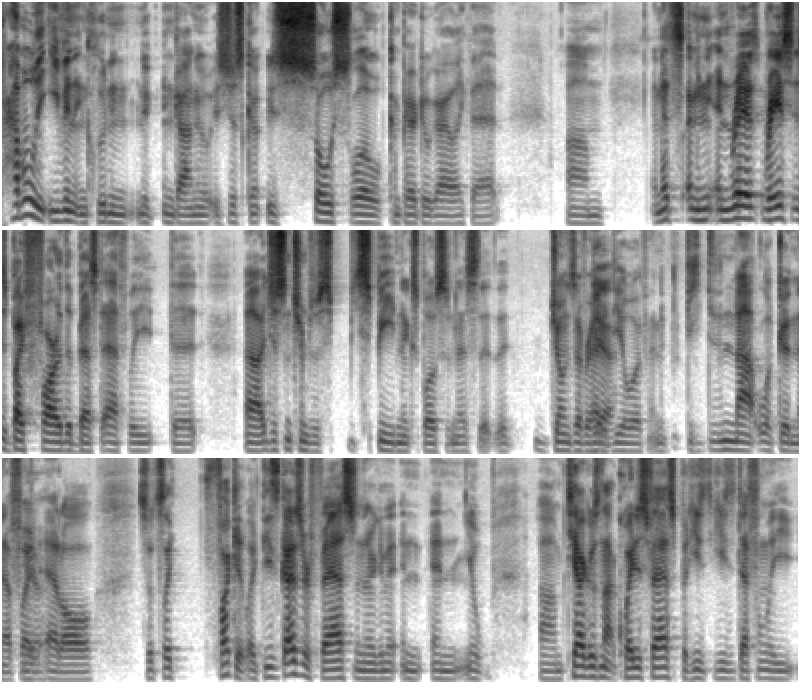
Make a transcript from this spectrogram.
probably even including Ngannou is just is so slow compared to a guy like that. Um, and that's I mean, and Reyes, Reyes is by far the best athlete that uh, just in terms of sp- speed and explosiveness that, that Jones ever had Yeah. to deal with, and he did not look good in that fight Yeah. at all. So it's like fuck it, like these guys are fast and they're gonna and and you know. Um, Thiago's not quite as fast, but he's he's definitely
